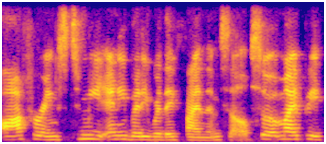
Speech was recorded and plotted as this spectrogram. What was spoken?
offerings to meet anybody where they find themselves. So it might be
